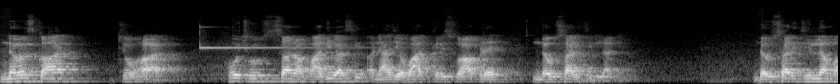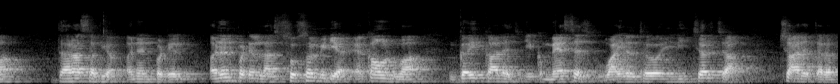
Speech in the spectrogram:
નમસ્કાર, જોહાર. હું છું સન ઓફ આદિવાસી અને આજે વાત કરીશું આપણે નવસારી જિલ્લાની. નવસારી જિલ્લામાં ધારાસભ્ય અનંત પટેલ, અનંત પટેલના સોશિયલ મીડિયા એકાઉન્ટમાં ગઈકાલે જ એક મેસેજ વાયરલ થયો એની ચર્ચા ચારે તરફ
